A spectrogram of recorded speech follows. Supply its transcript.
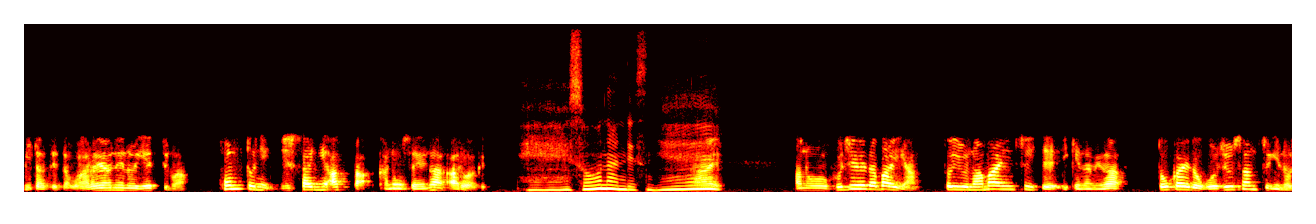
見立てた藁屋根の家っていうのは本当に実際にあった可能性があるわけです。へえ、そうなんですね。はい。あの藤枝梅安という名前について池波は東海道五十三次の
